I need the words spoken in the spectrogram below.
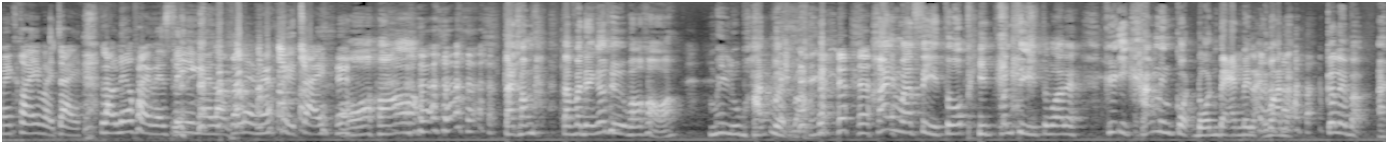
ไม่ค่อยไว้ใจ เราเลือก privacy ไงเราก็เลยไม่ไว้ใจอ๋อแต่คำแต่ประเด็นก็คือพอขอไม่รู้ password หรอให้มาสี่ตัวผิดมันสี่ตัวเลย คืออีกครั้งหนึ่งกดโดนแบนไปหลายวันอะ ก็เลยแบบอะ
